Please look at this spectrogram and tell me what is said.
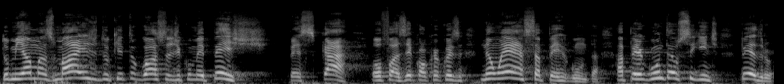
Tu me amas mais do que tu gostas de comer peixe, pescar ou fazer qualquer coisa. Não é essa a pergunta. A pergunta é o seguinte: Pedro,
